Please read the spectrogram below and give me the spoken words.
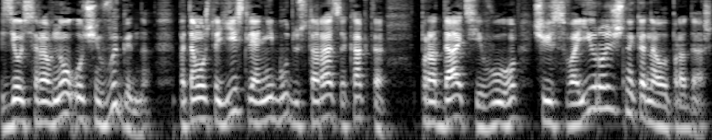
сделать все равно очень выгодно, потому что если они будут стараться как-то продать его через свои розничные каналы продаж,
